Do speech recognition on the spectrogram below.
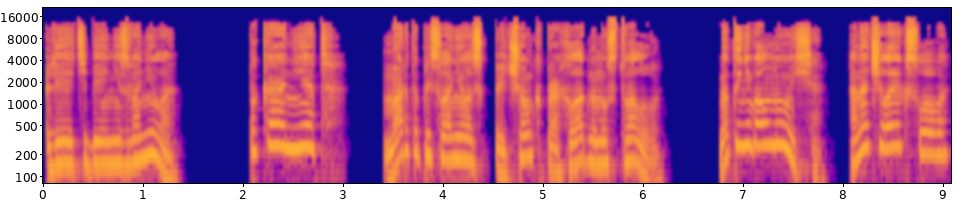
«Лея тебе не звонила?» «Пока нет». Марта прислонилась к плечом к прохладному стволу. Но ты не волнуйся, она человек слова.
